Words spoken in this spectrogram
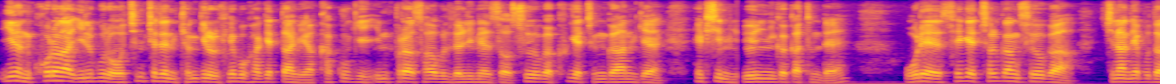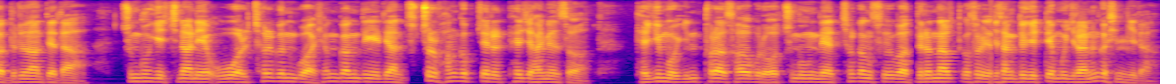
이는 코로나19로 침체된 경기를 회복하겠다며 각국이 인프라 사업을 늘리면서 수요가 크게 증가한 게 핵심 요인인 것 같은데 올해 세계 철강 수요가 지난해보다 늘어난 데다 중국이 지난해 5월 철근과 형광 등에 대한 수출 환급제를 폐지하면서 대규모 인프라 사업으로 중국 내 철강 수요가 늘어날 것으로 예상되기 때문이라는 것입니다.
